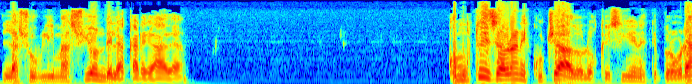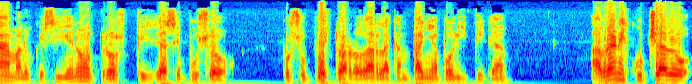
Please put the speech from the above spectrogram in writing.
la sublimación de la cargada. Como ustedes habrán escuchado, los que siguen este programa, los que siguen otros, que ya se puso, por supuesto, a rodar la campaña política, habrán escuchado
